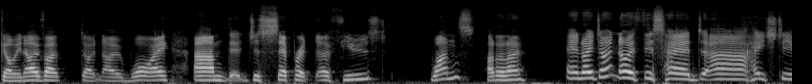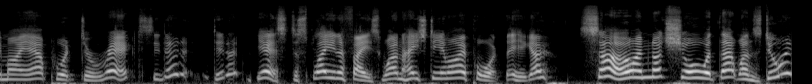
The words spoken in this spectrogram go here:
going over. Don't know why. Um, just separate uh, fused ones. I don't know. And I don't know if this had uh, HDMI output direct. Did it? Did it? Yes, display interface, one HDMI port. There you go. So I'm not sure what that one's doing.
